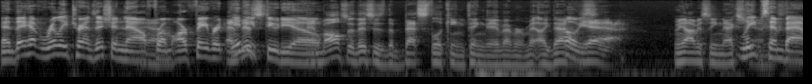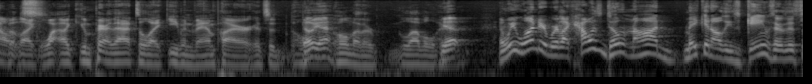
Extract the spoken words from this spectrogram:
and they have really transitioned now Yeah. from our favorite And indie this- studio And also, this is the best looking thing they've ever made. Like that. oh is- yeah I mean, obviously next Leaps and bounds. But like, why, like you compare that to like even Vampire. It's a whole, Oh, yeah. whole nother level. Here. yep and we wondered we're like how is don't nod making all these games They're this,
